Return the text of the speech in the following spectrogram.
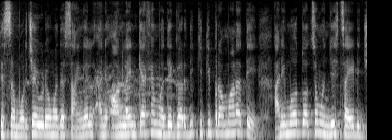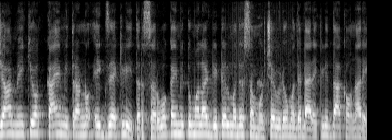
ते समोरच्या व्हिडिओमध्ये सांगेल. आणि ऑनलाईन कॅफेमध्ये गर्दी किती प्रमाणात आहे आणि महत्त्वाचं म्हणजे साईड जाम आहे किंवा काय मित्रांनो एक्झॅक्टली तर सर्व काही मी तुम्हाला डिटेलमध्ये समोरच्या व्हिडिओमध्ये डायरेक्टली दाखवणार आहे.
